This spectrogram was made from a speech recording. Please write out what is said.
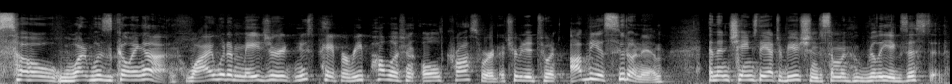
So what was going on? Why would a major newspaper republish an old crossword attributed to an obvious pseudonym and then change the attribution to someone who really existed?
